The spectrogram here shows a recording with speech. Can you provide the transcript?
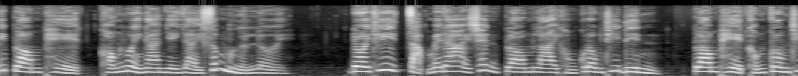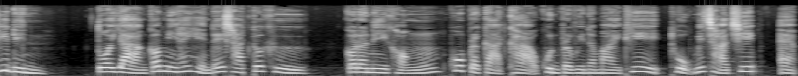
ต์ปลอมเพจ ของหน่วยงานใหญ่ ๆ เสมือนเลย โดยที่จับไม่ได้ เช่น ปลอมลายของกรมที่ดิน ปลอมเพจของกรมที่ดิน ตัวอย่างก็มีให้เห็นได้ชัดก็คือ กรณีของผู้ประกาศข่าวคุณประวินามัยที่ถูกมิจฉาชีพแอบ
